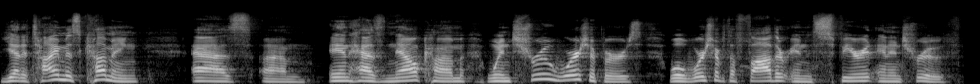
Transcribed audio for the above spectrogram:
Yet a time is coming as. Um, and has now come when true worshipers will worship the Father in spirit and in truth.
